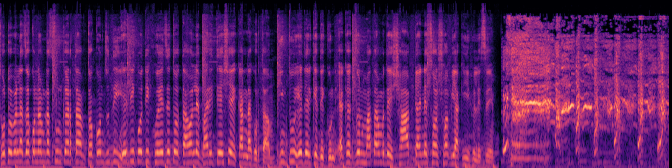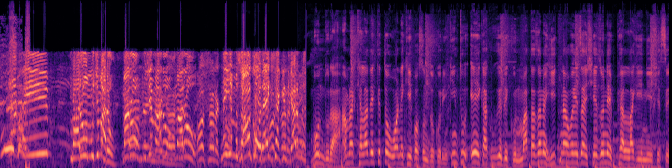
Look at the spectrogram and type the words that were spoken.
ছোটবেলা যখন আমরা চুল কাটতাম তখন যদি এদিক ওদিক হয়ে যেত তাহলে বাড়িতে এসে কান্না করতাম কিন্তু এদেরকে দেখুন এক একজন মাথার মধ্যে সাপ ডাইনোসর সবই আঁকিয়ে ফেলেছে ओ भाई मारो मुझे मारो मारो मुझे मारो मारो नहीं ये मजाक हो रहा है एक सेकंड यार বন্ধুরা আমরা খেলা দেখতে তো অনেকেই পছন্দ করি কিন্তু এই কাকুকে দেখুন মাথা যেন হিট না হয়ে যায় সেজন্য ফেল লাগিয়ে নিয়ে এসেছে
